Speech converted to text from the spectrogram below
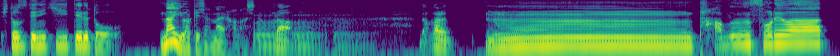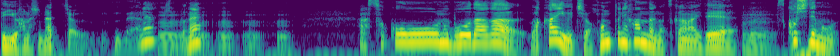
人づてに聞いてるとないわけじゃない話だから。うんうんだからうーん多分それはっていう話になっちゃうんだよねうんきっとね。うん。うんうんあそこのボーダーが若いうちは本当に判断がつかないでうん。うん少しでも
